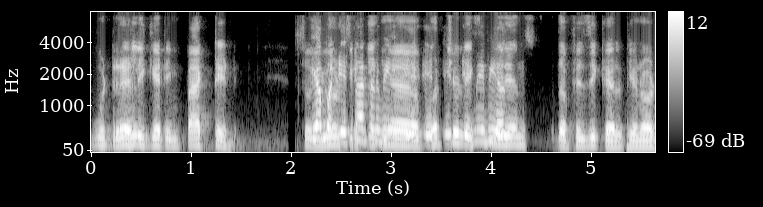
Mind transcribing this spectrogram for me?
would really get impacted. So yeah, but it's not going to be a it, virtual it, it, experience, a... the physical, you know,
